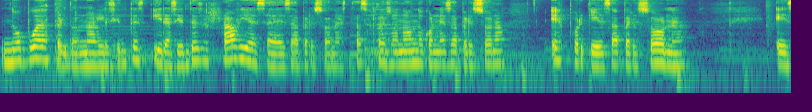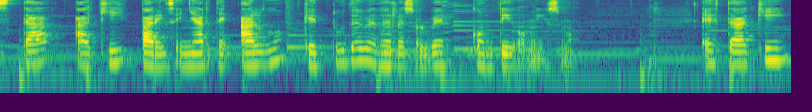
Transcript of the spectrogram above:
no puedes perdonarle, sientes ira, sientes rabia hacia esa persona, estás resonando con esa persona, es porque esa persona está aquí para enseñarte algo que tú debes de resolver contigo mismo. Está aquí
